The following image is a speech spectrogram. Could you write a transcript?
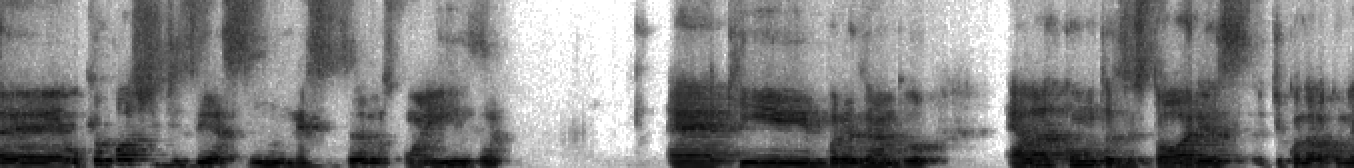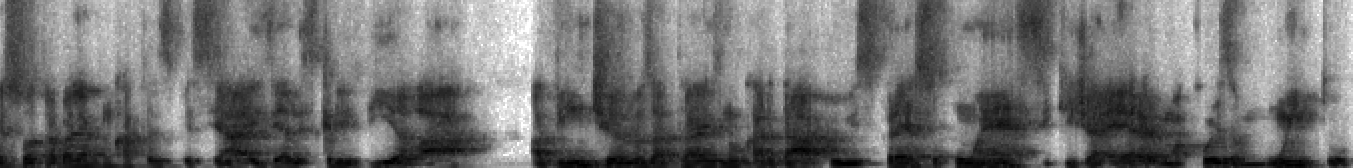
é, o que eu posso te dizer, assim, nesses anos com a Isa, é que, por exemplo, ela conta as histórias de quando ela começou a trabalhar com cafés especiais e ela escrevia lá há 20 anos atrás no cardápio o expresso com S, que já era uma coisa muito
